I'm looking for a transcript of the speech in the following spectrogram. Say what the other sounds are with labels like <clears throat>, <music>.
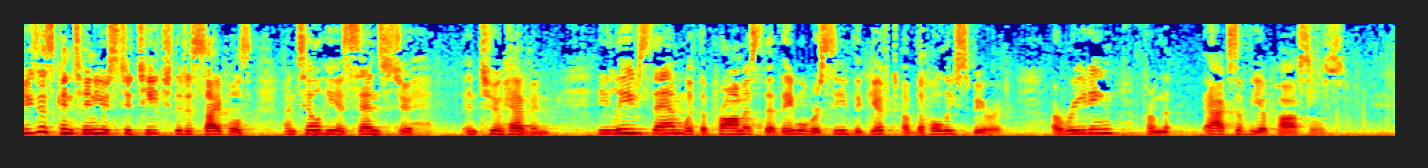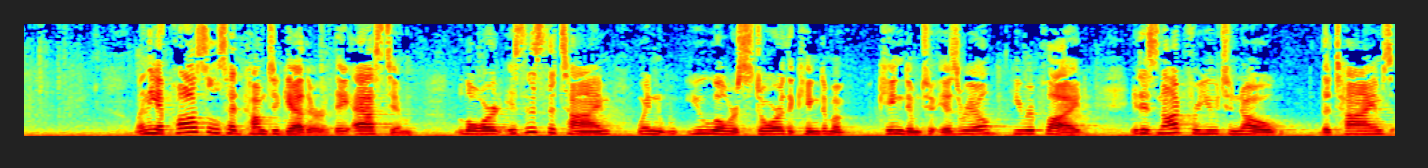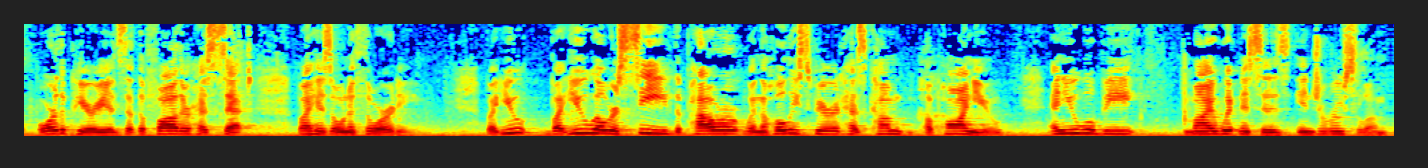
Jesus continues to teach the disciples until he ascends to, into heaven. He leaves them with the promise that they will receive the gift of the Holy Spirit. A reading from the Acts of the Apostles. When the apostles had come together, they asked him, Lord, is this the time when you will restore the kingdom of kingdom to Israel? He replied, It is not for you to know the times or the periods that the Father has set by his own authority. But you, but you will receive the power when the Holy Spirit has come upon you, and you will be my witnesses in Jerusalem,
